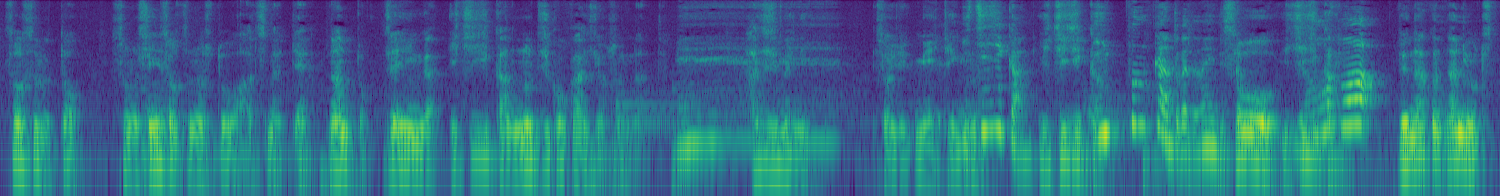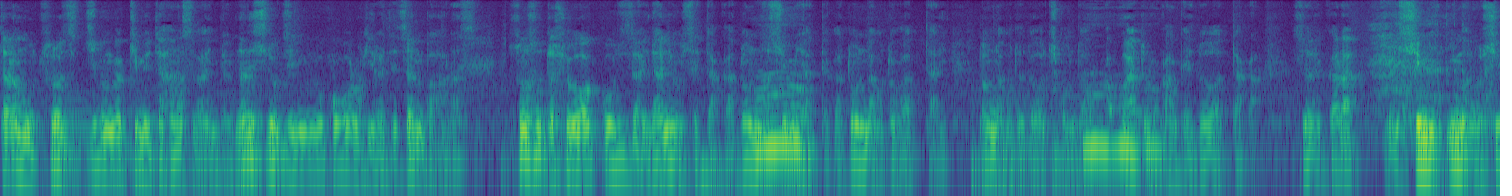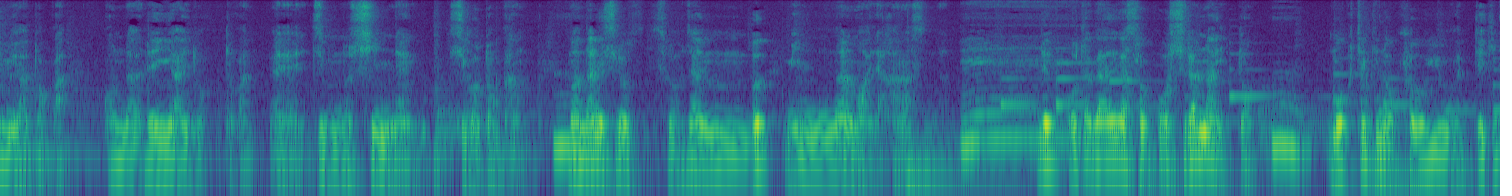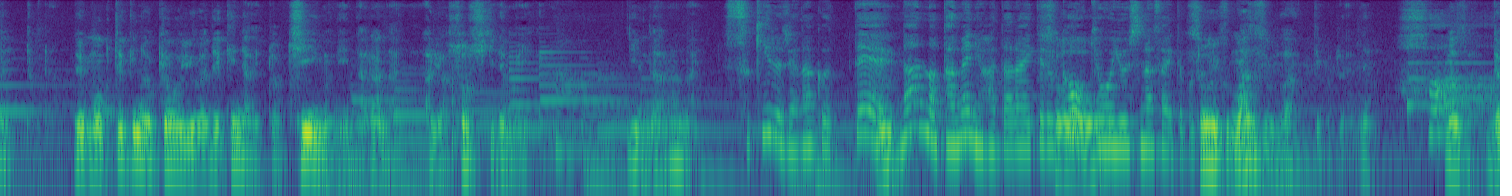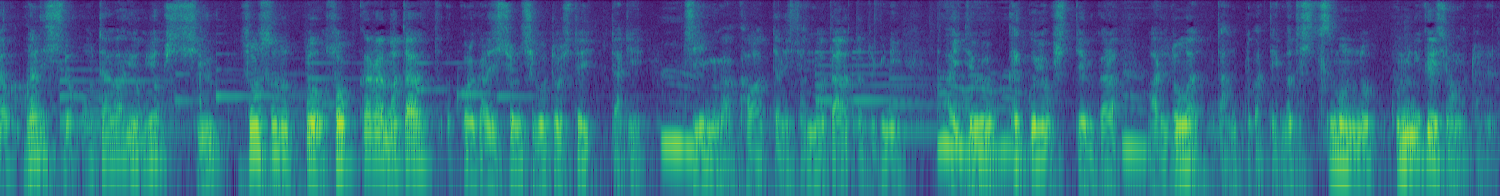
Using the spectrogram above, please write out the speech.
そうするとその新卒の人を集めてなんと全員が1時間の自己開示をするんだって。うんえー、初めにそういうミーティング1の時間？1時間。1分間とかじゃないんですか？そう1時や間ば。でなく何をつったらもうそれは自分が決めて話せばいいんだよ何しろ自分の心を開いて全部話す。そうすると小学校時代何をしてたかどんな趣味やったかどんなことがあったりどんなことで落ち込んだのか親との関係どうだったかそれからえー趣味今の趣味はとかこんな恋愛ととか、えー自分の信念仕事観、まあ何しろそれを全部みんなの前で話すんだ。えー、でお互いがそこを知らないとうん。目的の共有ができないってこと。だで目的の共有ができないとチームにならない。あるいは組織でもいいけあどにならない。スキルじゃなくって、うん。何のために働いてるかを共有しなさいってことそういうですねまずはっていうことだよね。はあまずは。で何しろお互いをよく知る。そうするとそこからまたこれから一緒に仕事をしていったり、うん。チームが変わったりしてまた会った時に相手をようん。結構よく知ってるから、ん。あれどうやったん？とかってまた質問のコミュニケーションが取れる。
